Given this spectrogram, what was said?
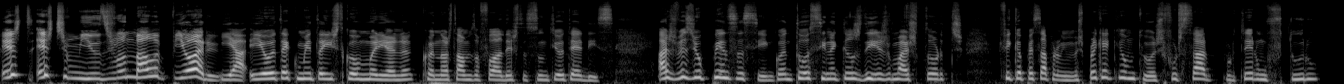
Estes, estes miúdos vão de mal a pior. Yeah, eu até comentei isto com a Mariana quando nós estávamos a falar deste assunto e eu até disse: às vezes eu penso assim, quando estou assim naqueles dias mais tortos, fico a pensar para mim, mas para que é que eu me estou a esforçar por ter um futuro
